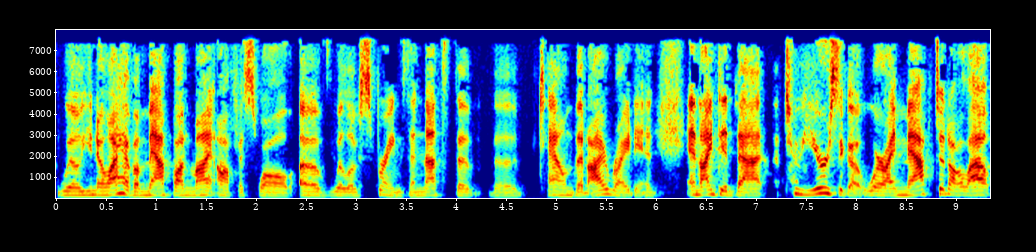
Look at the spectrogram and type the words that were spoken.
Well, you know, I have a map on my office wall of Willow Springs, and that's the the town that I write in. And I did that two years ago, where I mapped it all out,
